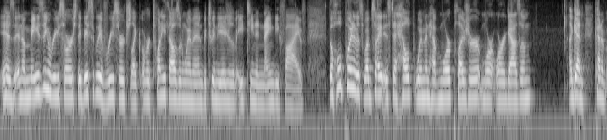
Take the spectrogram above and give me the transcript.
is an amazing resource. They basically have researched like over 20,000 women between the ages of 18 and 95 the whole point of this website is to help women have more pleasure more orgasm. Again kind of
